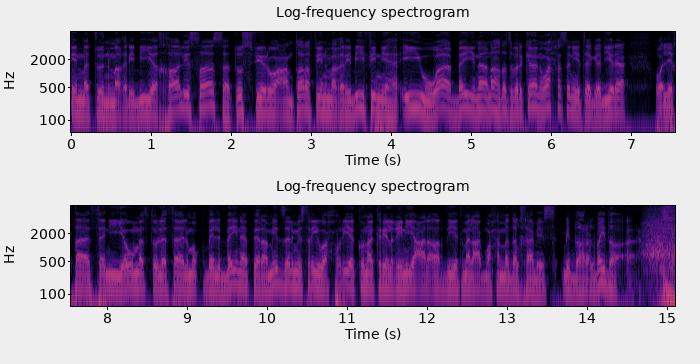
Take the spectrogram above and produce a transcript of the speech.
قمة مغربية خالصة ستسفر عن طرف مغربي في النهائي وبين نهضة بركان وحسنية قديرة واللقاء الثاني يوم الثلاثاء المقبل بين بيراميدز المصري وحورية كوناكري الغينية على أرضية ملعب محمد الخامس بالدار البيضاء. Uh,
